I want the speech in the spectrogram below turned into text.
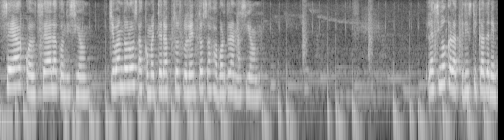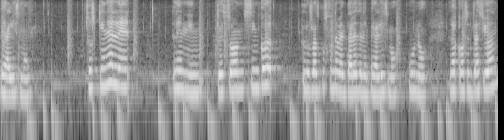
sea cual sea la condición llevándolos a cometer actos violentos a favor de la nación. Las cinco características del imperialismo. Sostiene Lenin que son cinco los rasgos fundamentales del imperialismo. 1. La concentración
